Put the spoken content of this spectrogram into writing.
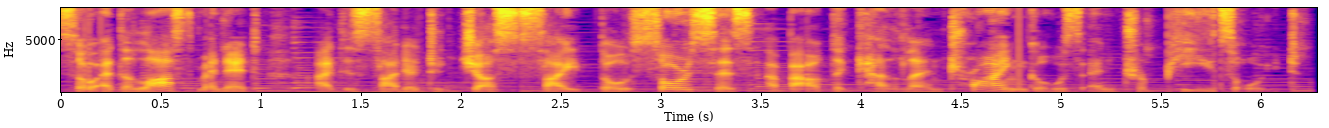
So at the last minute, I decided to just cite those sources about the Catalan triangles and trapezoid.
